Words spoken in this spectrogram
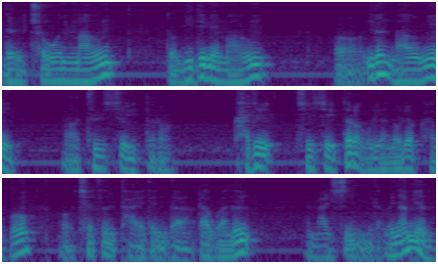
늘 좋은 마음 또 믿음의 마음 어, 이런 마음이 어, 들 수 있도록 가질 수 있도록 우리가 노력하고 어, 최선을 다해야 된다라고 하는 말씀입니다. 왜냐하면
